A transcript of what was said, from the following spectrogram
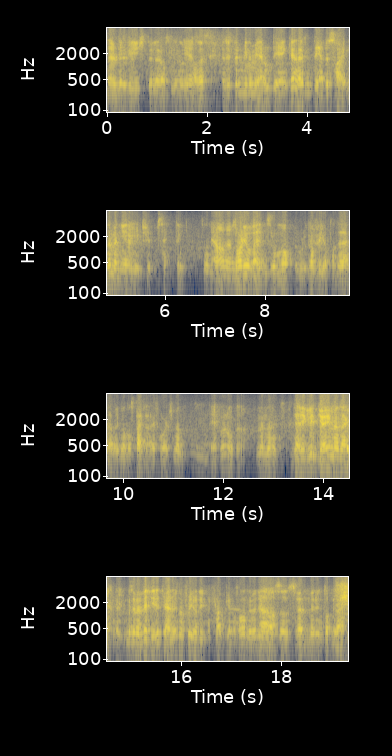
Derelikt, eller åssen det nå uttales. Yes. Jeg syns det minner mer om det, egentlig. Det er liksom det designet, men i en midship-setting. Sånn. Ja, og så har de jo verdensrommet oppe hvor du kan fly opp. Da. Det regner jeg med går an å sperre her i Forge, men det får du på, da. Men uh, det er litt gøy, men det er, det er veldig irriterende hvis man flyr og dyper med flagget sånn. Men du ja. altså svømme rundt oppi der.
